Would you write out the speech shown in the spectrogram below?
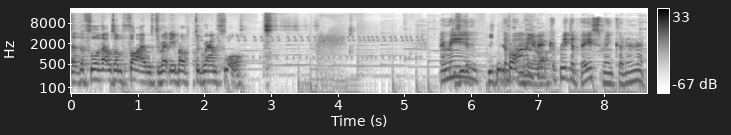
That the floor that was on fire was directly above the ground floor. I see the- mean, you see the the bottom here, bit Rob? could be the basement, couldn't it?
